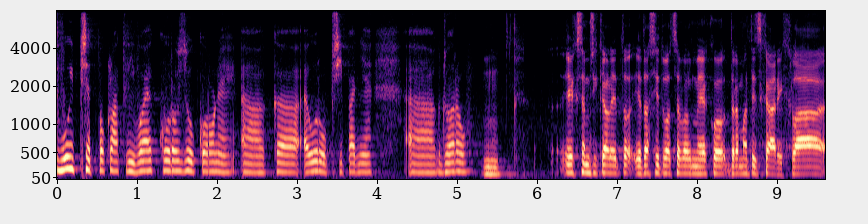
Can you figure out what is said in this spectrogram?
tvůj předpoklad vývoje kurzu koruny eh, k euru, případně eh, k doru? Hmm. Jak jsem říkal, je, to, je ta situace velmi jako dramatická, rychlá.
